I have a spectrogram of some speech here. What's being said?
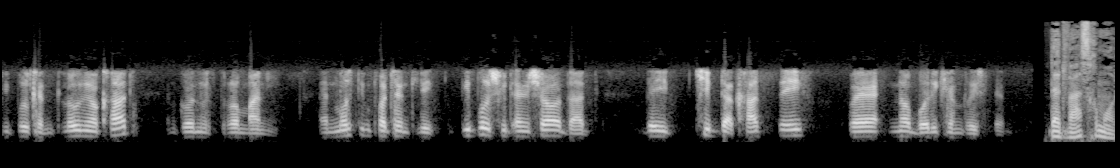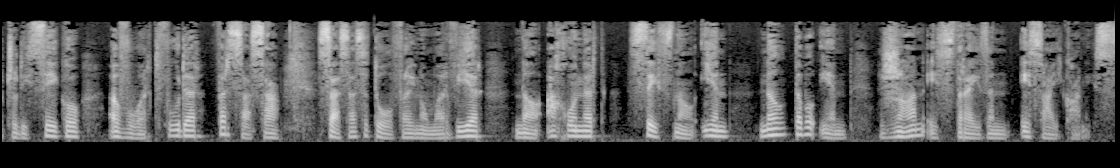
people can clone your card and go and withdraw money. And most importantly, people should ensure that they keep their cards safe where nobody can reach them. Dit was Gemocho die Seko, 'n woordvoerder vir SASSA. SASSA se tollvrynommer weer 0800 601 011 Jean Estreisen, SA Ikonis.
